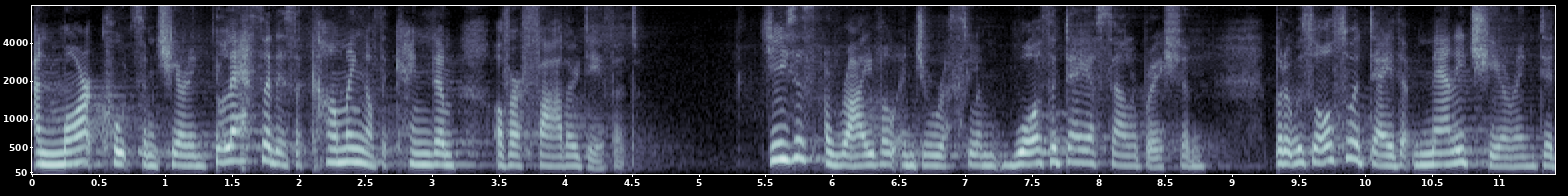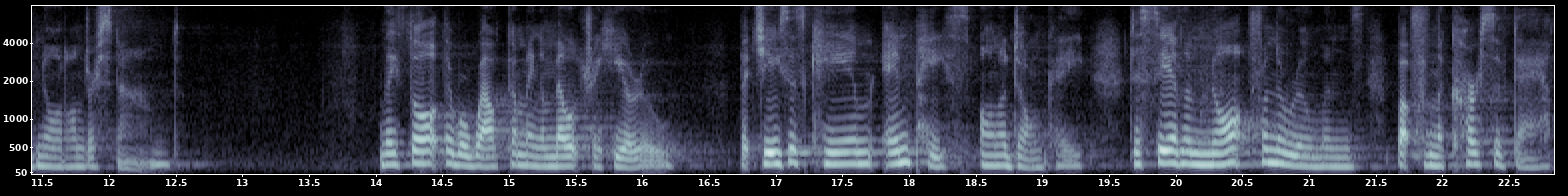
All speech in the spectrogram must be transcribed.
And Mark quotes them cheering, Blessed is the coming of the kingdom of our father David. Jesus' arrival in Jerusalem was a day of celebration, but it was also a day that many cheering did not understand. They thought they were welcoming a military hero, but Jesus came in peace on a donkey to save them not from the Romans, but from the curse of death,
